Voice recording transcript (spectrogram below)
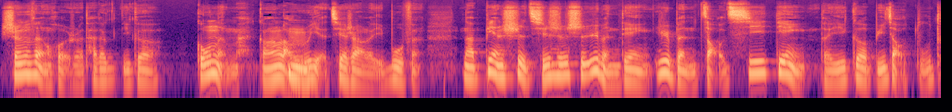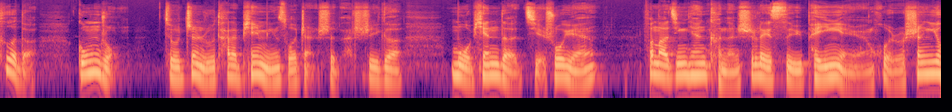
身份或者说它的一个。功能嘛，刚刚老卢也介绍了一部分。那辨识其实是日本电影、日本早期电影的一个比较独特的工种。就正如它的片名所展示的，是一个默片的解说员。放到今天，可能是类似于配音演员或者说声优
